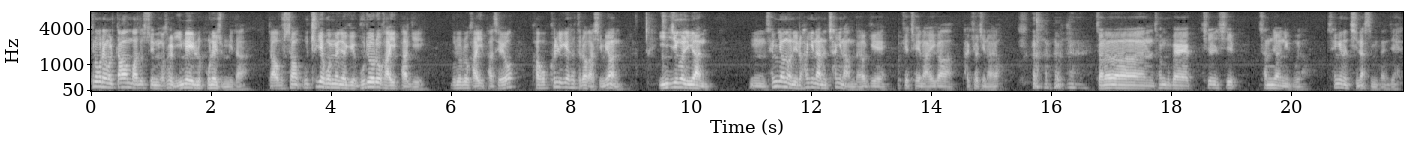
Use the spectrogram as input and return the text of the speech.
프로그램을 다운받을 수 있는 것을 이메일로 보내줍니다. 자, 우선 우측에 보면 여기 무료로 가입하기, 무료로 가입하세요 하고 클릭해서 들어가시면 인증을 위한 음, 생년월일을 확인하는 창이 나옵니다. 여기에 이렇게 제 나이가 밝혀지나요? 저는 1973년이고요. 생일은 지났습니다. 이제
